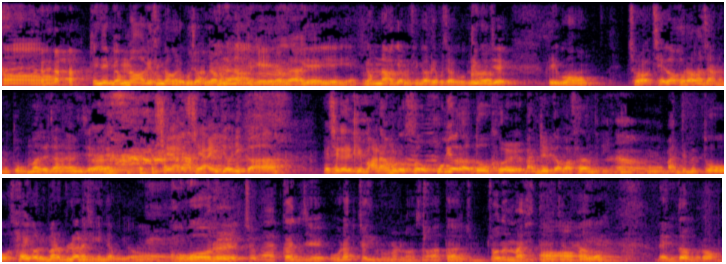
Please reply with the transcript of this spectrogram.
어, 굉장히 명랑하게 생각을 해보자고. 아, 명랑하게, 명랑하게. 예, 예, 예. 명랑하게 한번 생각을 해보자고. 그리고 그럼- 이제, 그리고, 저, 제가 허락하지 않으면 또 못 만들잖아요, 이제. 제, 제 아이디어니까. 제가 이렇게 말함으로써 혹여라도 그걸 만들까봐 사람들이. 예, 만들면 또 사회가 얼마나 문란해지겠냐고요. 네. 그거를 좀 약간 이제 오락적인 부분을 넣어서 아까 좀 쪼는 맛이 있다 어, 어, 했잖아요. 어, 예. 랜덤으로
